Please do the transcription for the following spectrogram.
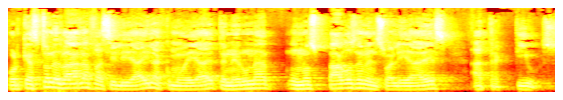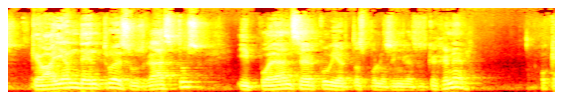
Porque esto les va a dar la facilidad y la comodidad de tener una, unos pagos de mensualidades atractivos, que vayan dentro de sus gastos y puedan ser cubiertos por los ingresos que generan. Ok.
